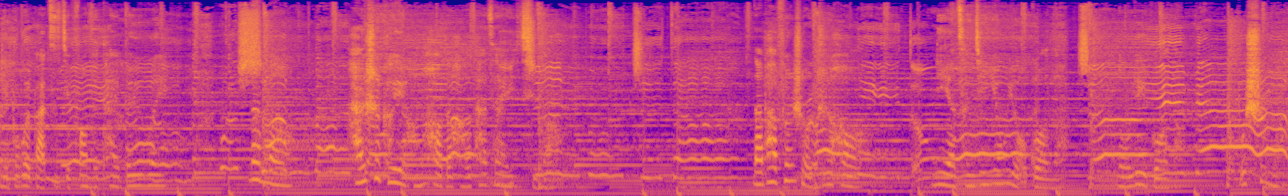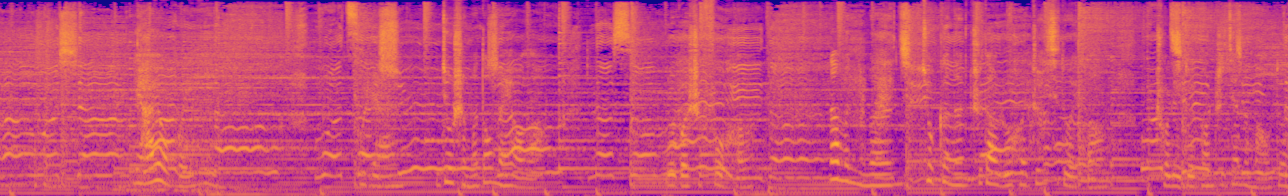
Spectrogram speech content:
你不会把自己放得太卑微，那么还是可以很好的和他在一起的，哪怕分手之后。你也曾经拥有过了，努力过了，不是吗？你还有回忆，不然你就什么都没有了。如果是复合，那么你们就更能知道如何珍惜对方，处理对方之间的矛盾，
